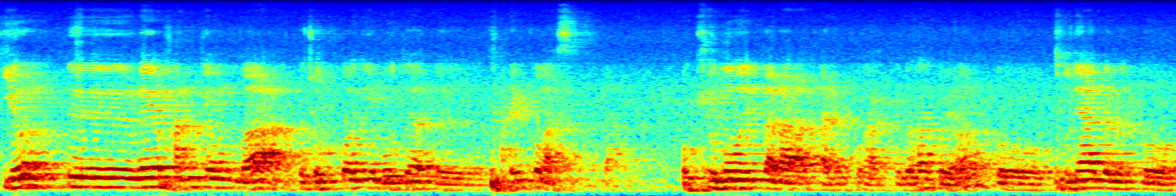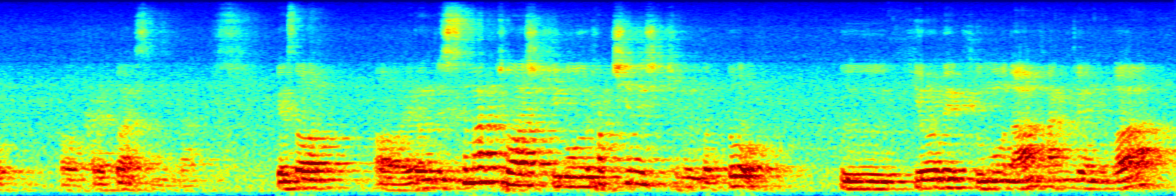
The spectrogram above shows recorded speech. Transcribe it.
기업들의 환경과 그 조건이 모두 다그 다를 것 같습니다. 뭐 규모에 따라 다를 것 같기도 하고요. 또 분야별로 또 어, 다를 것 같습니다. 그래서 어, 이런 데 스마트화 시키고 혁신을 시키는 것도 그 기업의 규모나 환경과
